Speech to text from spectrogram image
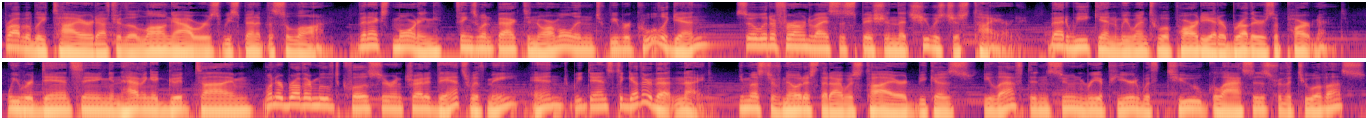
probably tired after the long hours we spent at the salon. The next morning, things went back to normal and we were cool again, so it affirmed my suspicion that she was just tired. That weekend, we went to a party at her brother's apartment. We were dancing and having a good time when her brother moved closer and tried to dance with me, and we danced together that night. He must have noticed that I was tired because he left and soon reappeared with two glasses for the two of us.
